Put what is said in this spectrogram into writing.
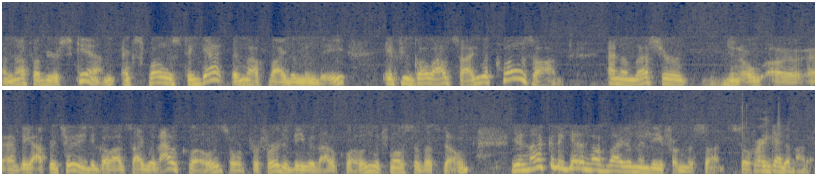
enough of your skin exposed to get enough vitamin D if you go outside with clothes on. And unless you're, you know, uh, have the opportunity to go outside without clothes or prefer to be without clothes, which most of us don't, you're not going to get enough vitamin D from the sun. So Right. forget about it.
